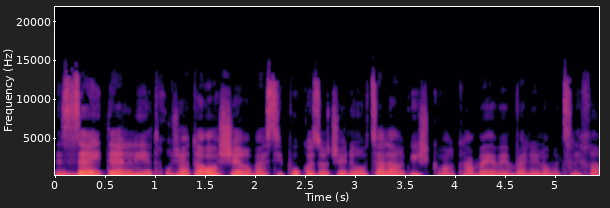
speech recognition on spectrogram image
זה ייתן לי את תחושת האושר והסיפוק הזאת שאני רוצה להרגיש כבר כמה ימים ואני לא מצליחה.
